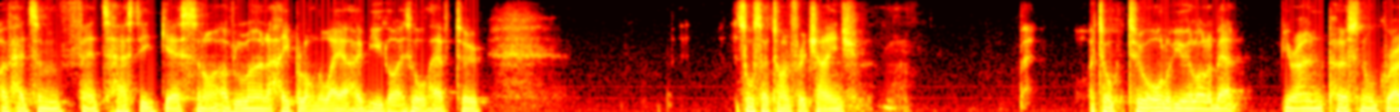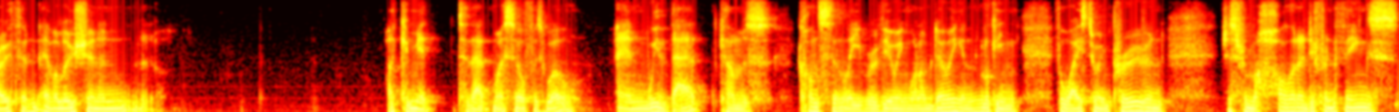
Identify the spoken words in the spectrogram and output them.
I've had some fantastic guests and I've learned a heap along the way. I hope you guys all have too. It's also time for a change. I talk to all of you a lot about your own personal growth and evolution, and I commit to that myself as well. And with that comes constantly reviewing what I'm doing and looking for ways to improve. And just from a whole lot of different things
